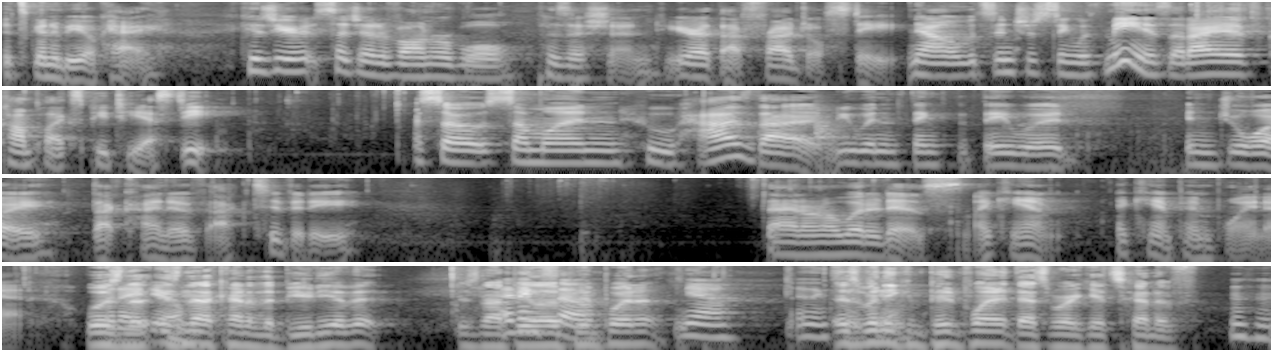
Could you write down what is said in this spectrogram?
It's going to be okay because you're such at a vulnerable position. You're at that fragile state. Now, what's interesting with me is that I have complex PTSD. So someone who has that, you wouldn't think that they would enjoy that kind of activity. I don't know what it is. I can't. I can't pinpoint it. Was but I that isn't that kind of the beauty of it? Is not I being able to pinpoint it? Yeah, I think Is so when too. you can pinpoint it, that's where it gets kind of mm-hmm.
